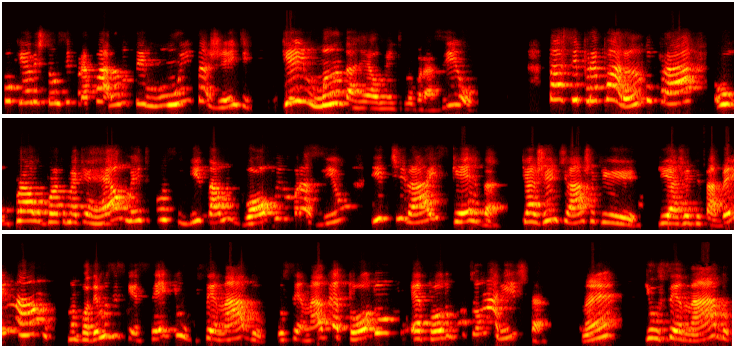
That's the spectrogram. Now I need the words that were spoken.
porque eles estão se preparando. Tem muita gente. Quem manda realmente no Brasil está se preparando para como é que é, realmente conseguir dar um golpe no Brasil e tirar a esquerda. Que a gente acha que, que a gente está bem, não. Não podemos esquecer que o Senado, o Senado é todo, é todo bolsonarista, né? Que o Senado,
